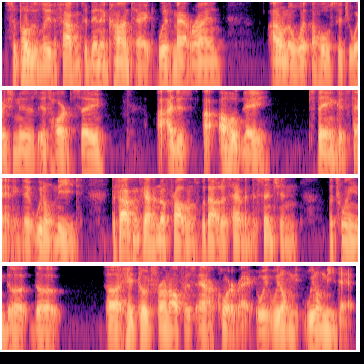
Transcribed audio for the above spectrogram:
supposedly the Falcons have been in contact with Matt Ryan. I don't know what the whole situation is. It's hard to say. I just I, I hope they stay in good standing. That we don't need the Falcons got enough problems without us having dissension between the the uh, head coach, front office, and our quarterback. We, we don't we don't need that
